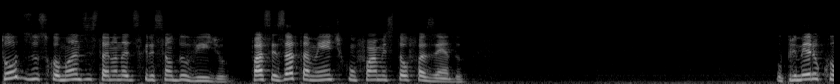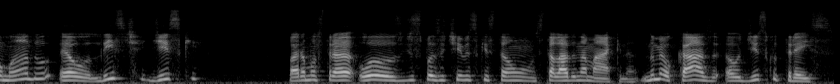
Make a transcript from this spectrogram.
todos os comandos estarão na descrição do vídeo. Faça exatamente conforme estou fazendo. O primeiro comando é o listdisk para mostrar os dispositivos que estão instalados na máquina. No meu caso, é o disco 3.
